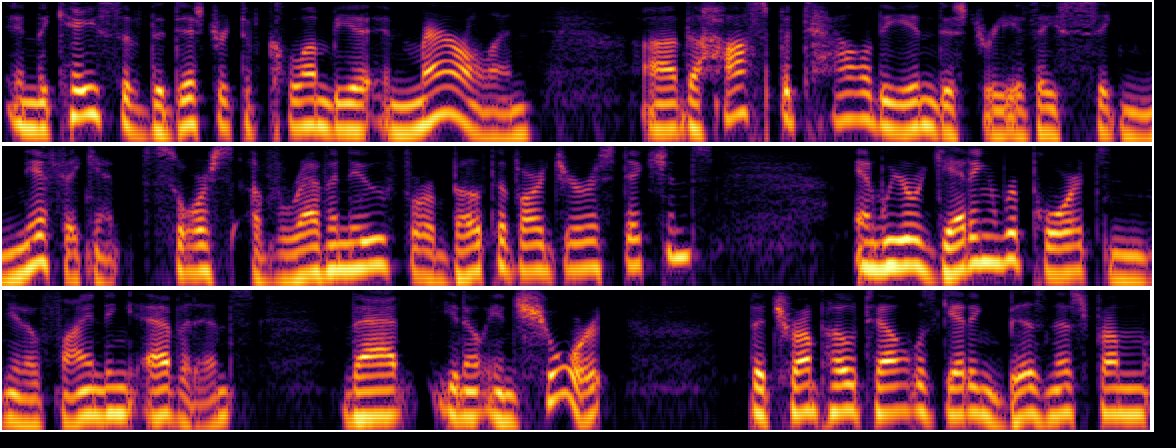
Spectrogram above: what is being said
in the case of the District of Columbia in Maryland, uh, the hospitality industry is a significant source of revenue for both of our jurisdictions. And we were getting reports and, you know, finding evidence that, you know, in short, the Trump Hotel was getting business from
